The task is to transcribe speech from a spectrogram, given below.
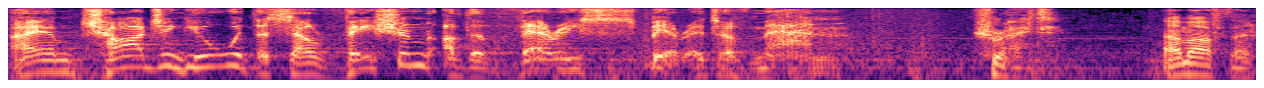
I am charging you with the salvation of the very spirit of man. Right. I'm off then.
